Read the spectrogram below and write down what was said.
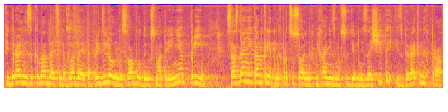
федеральный законодатель обладает определенной свободой усмотрения при создании конкретных процессуальных механизмов судебной защиты избирательных прав,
